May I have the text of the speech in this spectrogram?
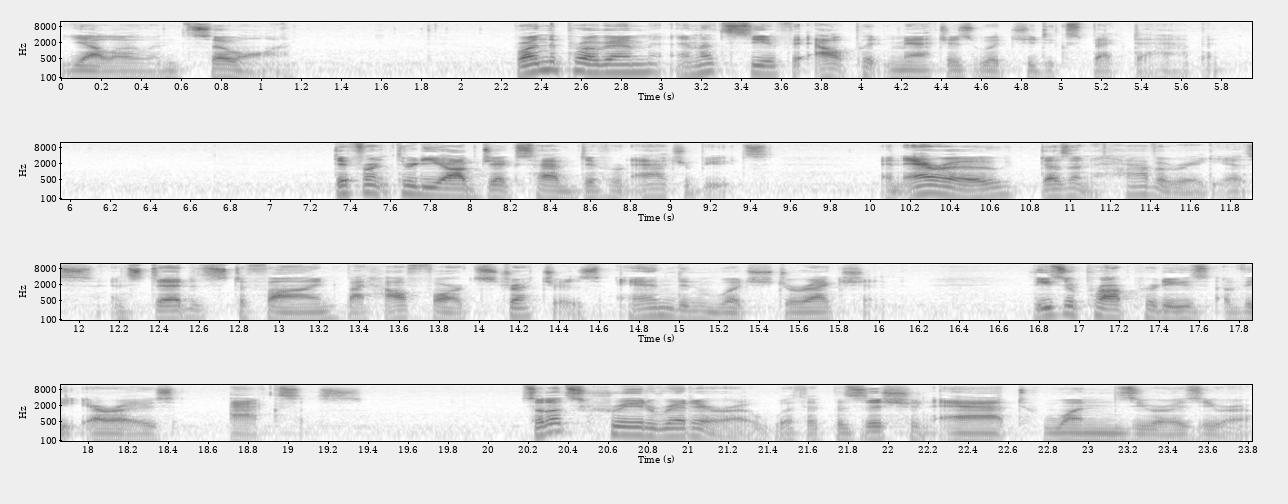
yellow, and so on. Run the program and let's see if the output matches what you'd expect to happen. Different 3D objects have different attributes. An arrow doesn't have a radius, instead it's defined by how far it stretches and in which direction. These are properties of the arrow's axis. So let's create a red arrow with a position at 1, 0, 0.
